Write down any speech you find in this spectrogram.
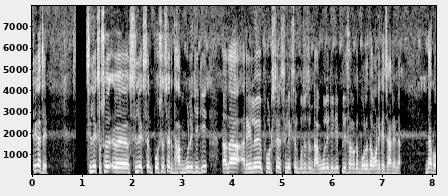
ঠিক আছে? সিলেকশন সিলেকশন প্রসেসের ধাপগুলি কী কী? দাদা রেলওয়ে ফোর্সের সিলেকশন প্রসেসের ধাপগুলি কী কী? প্লিজ আমাকে বলে দাও, অনেকে জানে না। দেখো,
